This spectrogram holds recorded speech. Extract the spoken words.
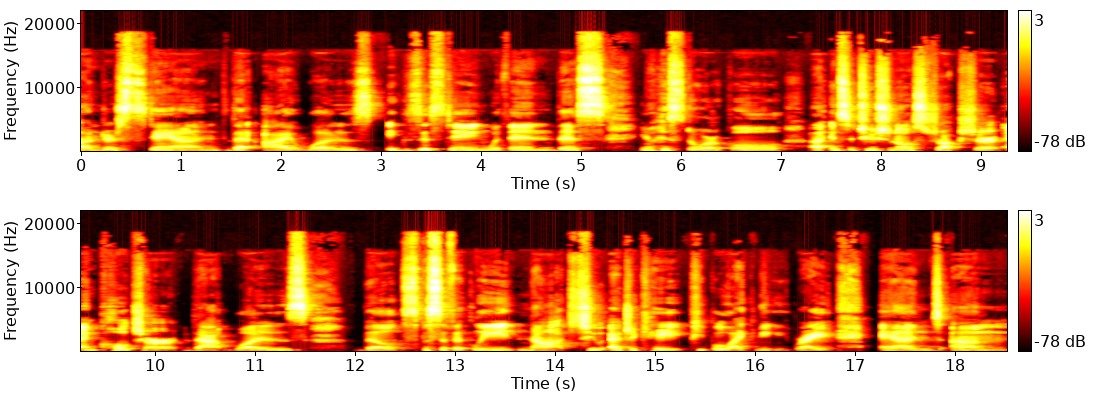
understand that I was existing within this, you know, historical uh, institutional structure and culture that was built specifically not to educate people like me right? And um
